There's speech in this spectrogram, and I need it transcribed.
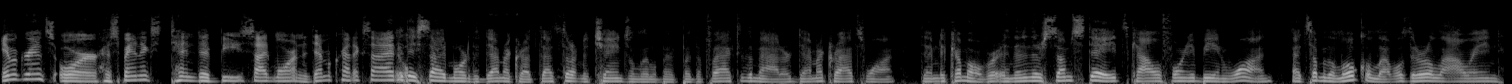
immigrants or Hispanics tend to be side more on the Democratic side? They side more to the Democrats. That's starting to change a little bit. But the fact of the matter, Democrats want them to come over. And then there's some states, California being one, at some of the local levels, they're allowing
